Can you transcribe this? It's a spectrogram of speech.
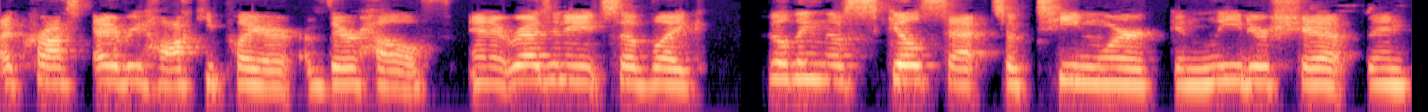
across every hockey player of their health. And it resonates of like building those skill sets of teamwork and leadership and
